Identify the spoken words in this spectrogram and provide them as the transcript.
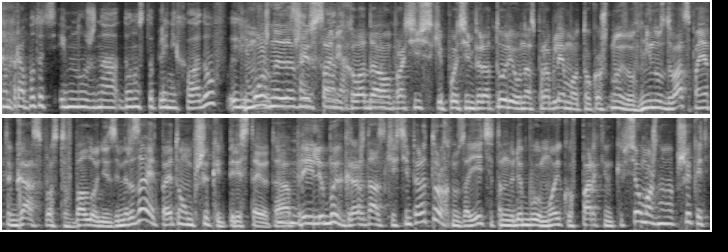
Обработать им нужно до наступления холодов? Или Можно даже и в сами холода. Он практически по температуре у нас проблема только что, ну, в минус 20, понятно, газ просто в баллоне замерзает, поэтому пшикать перестает. А Мгм. при любых гражданских температурах, ну, заедьте там на любую мойку, в паркинг, и все можно попшикать.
